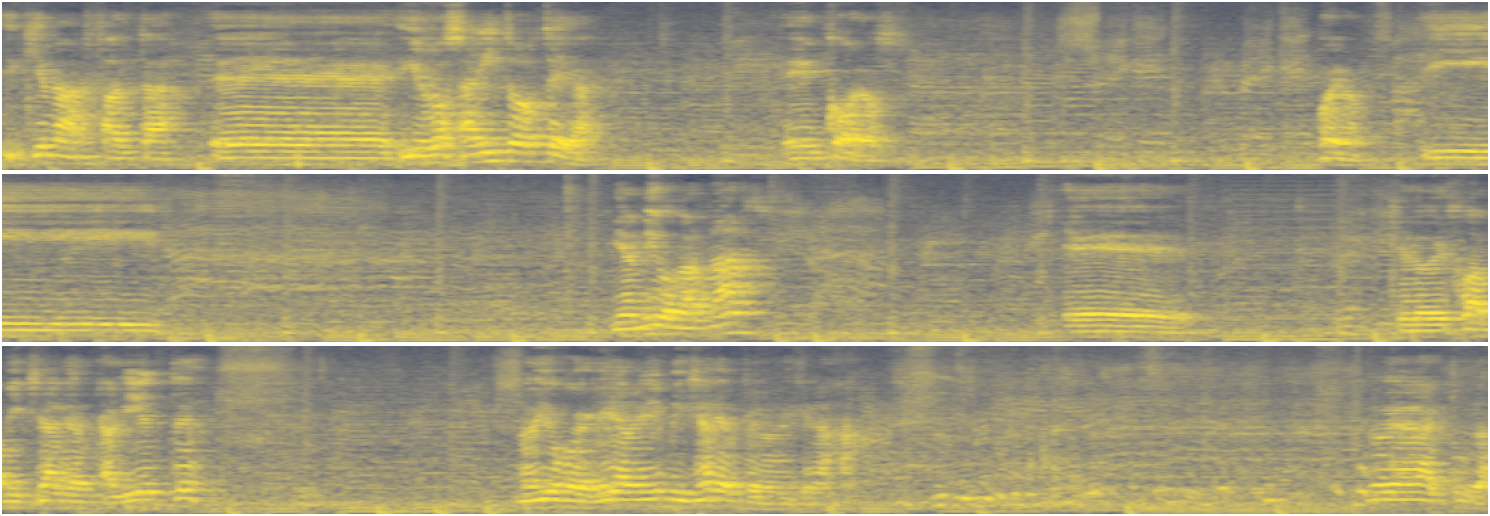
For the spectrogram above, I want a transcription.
¿Y quién más falta? Eh, y Rosarito Ortega, en coros. Bueno, y mi amigo Bernard, eh, que lo dejó a Mick Jagger caliente. No digo porque quería venir Mick Jagger, pero dije, nada. No voy a la altura.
